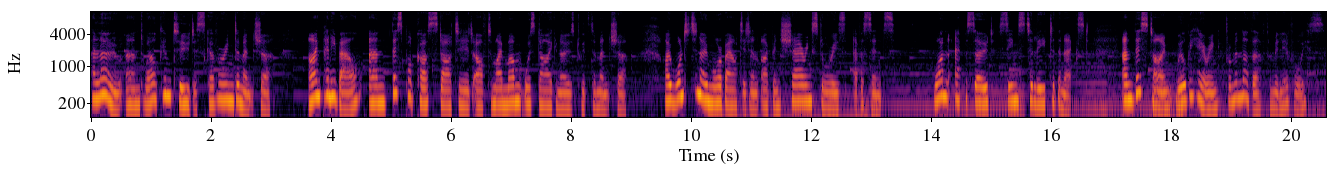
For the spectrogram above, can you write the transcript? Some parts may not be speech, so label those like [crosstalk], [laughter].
Hello, and welcome to Discovering Dementia. I'm Penny Bell, and this podcast started after my mum was diagnosed with dementia. I wanted to know more about it, and I've been sharing stories ever since. One episode seems to lead to the next, and this time we'll be hearing from another familiar voice.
